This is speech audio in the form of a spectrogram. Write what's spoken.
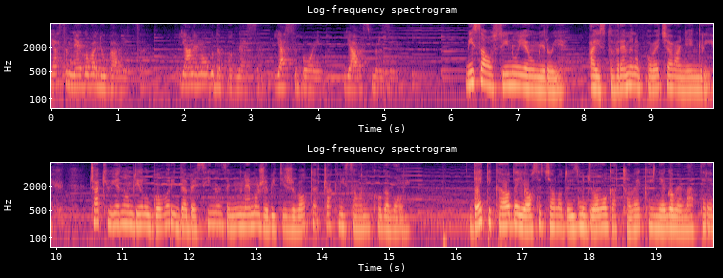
ja sam njegova ljubavnica. Ja ne mogu da podnesem, ja se bojim, ja vas mrzim. Misa o sinu je umiruje, a istovremeno povećava njen grijeh. Čak i u jednom dijelu govori da bez sina za nju ne može biti života, čak ni sa onim koga voli. Dete kao da je osjećalo da između ovoga čoveka i njegove matere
